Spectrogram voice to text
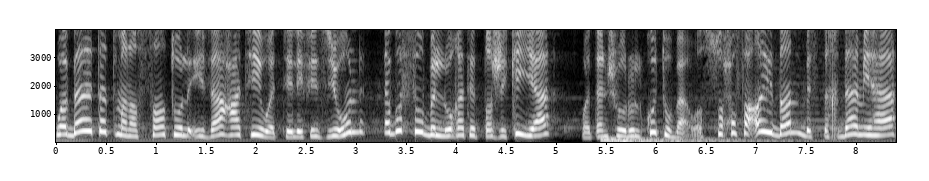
وباتت منصات الإذاعة والتلفزيون تبث باللغة الطاجيكية وتنشر الكتب والصحف أيضا باستخدامها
